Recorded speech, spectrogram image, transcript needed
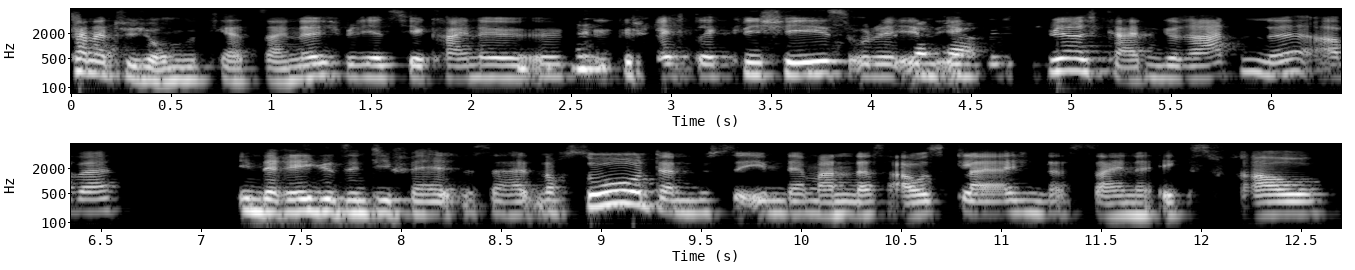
kann natürlich umgekehrt sein. Ne? Ich will jetzt hier keine äh, Geschlechterklischees oder in ja, irgendwelche Schwierigkeiten geraten, ne? aber in der Regel sind die Verhältnisse halt noch so und dann müsste eben der Mann das ausgleichen, dass seine Ex-Frau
